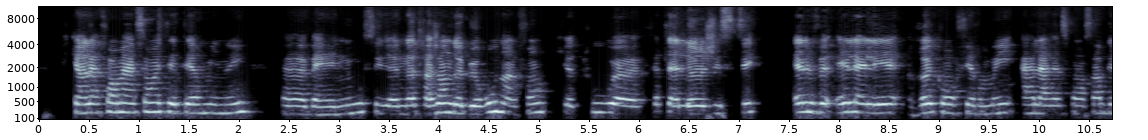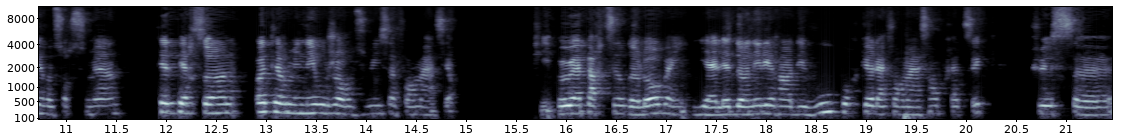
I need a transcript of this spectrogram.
Puis quand la formation était terminée, euh, ben, nous, c'est notre agente de bureau, dans le fond, qui a tout euh, fait la logistique. Elle, elle allait reconfirmer à la responsable des ressources humaines telle personne a terminé aujourd'hui sa formation. Puis eux, à partir de là, ben, ils allaient donner les rendez-vous pour que la formation pratique puisse, euh,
